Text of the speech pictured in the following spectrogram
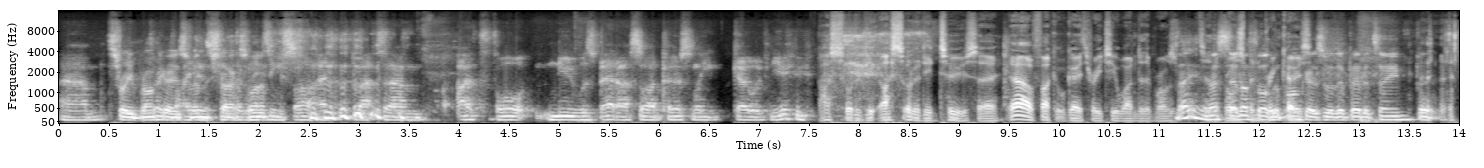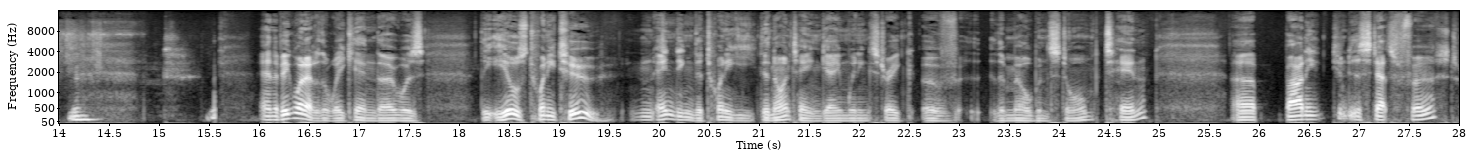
um, three Broncos three when the Sharks the losing side. but um, I thought Niu was better, so I'd personally go with Niu. I sort of did. I sort of did too. So oh fuck it, we'll go three two one to the Bros. No, I said I thought Brincos. the Broncos were the better team, but yeah. And the big one out of the weekend though was the Eels 22, ending the 20 the 19 game winning streak of the Melbourne Storm 10. Uh, Barney, do you do the stats first,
